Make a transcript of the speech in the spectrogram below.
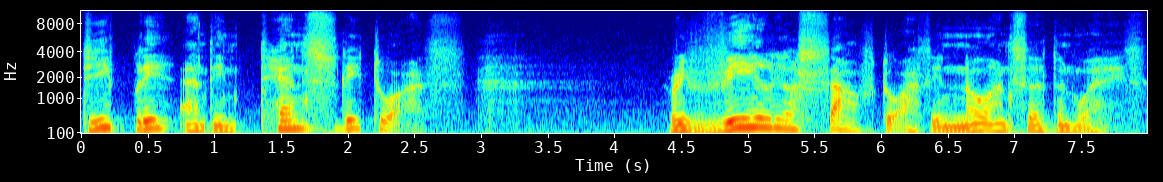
deeply and intensely to us. Reveal yourself to us in no uncertain ways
